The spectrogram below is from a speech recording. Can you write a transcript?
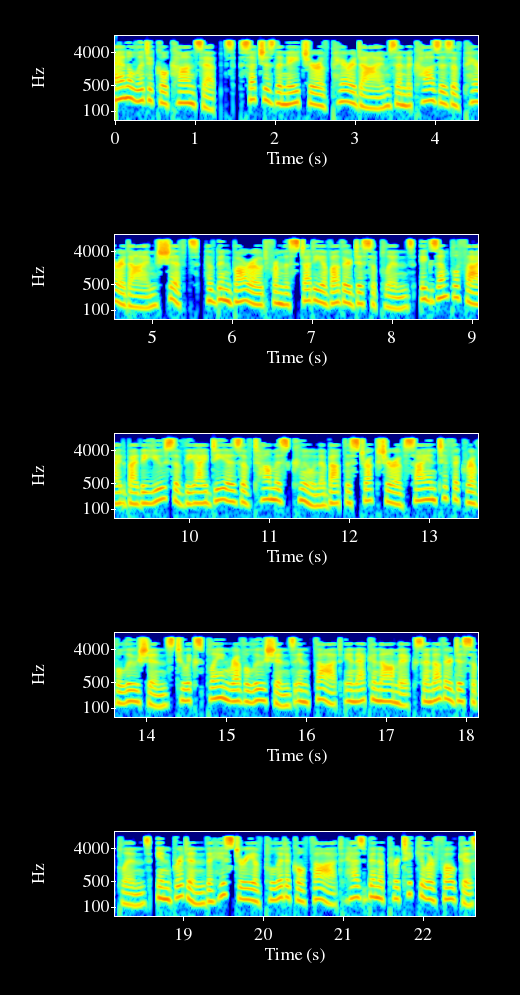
Analytical concepts, such as the nature of paradigms and the causes of paradigm shifts, have been borrowed from the study of other disciplines, exemplified by the use of the ideas of Thomas Kuhn about the structure of scientific revolutions to explain revolutions in thought in economics and other disciplines. In Britain, the history of political thought has been a particular focus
